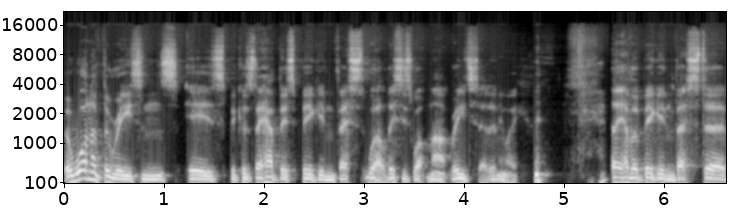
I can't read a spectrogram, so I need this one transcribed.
But one of the reasons is because they have this big invest. Well, this is what Mark Read said anyway. they have a big investor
